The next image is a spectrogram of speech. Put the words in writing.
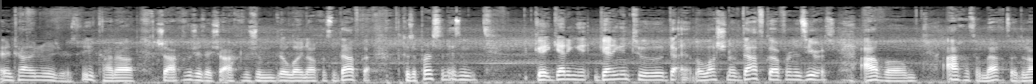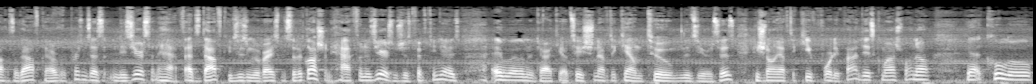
an entirely new Naziris. Because a person isn't getting getting into the, lashon of dafka for naziris. Avo achas and mechta the nachas of dafka. However, a person says naziris and a half. That's dafka. He's using a very specific lashon, half of naziris, which is fifteen days. And I'd say he shouldn't have to count two nazirises. He should only have to keep forty-five days. Kamash no, yeah, kulu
